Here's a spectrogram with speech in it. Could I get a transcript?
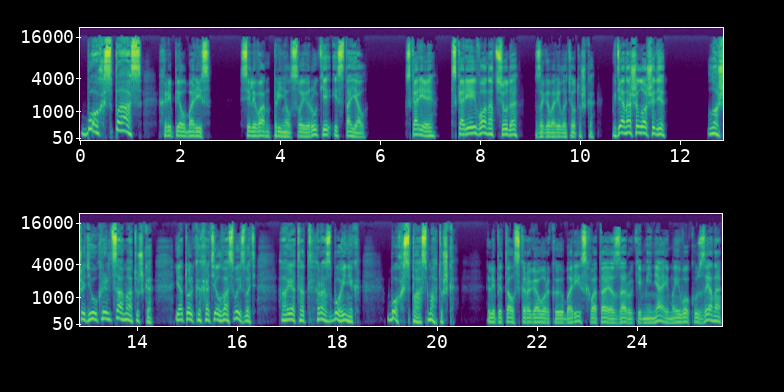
Бог спас!» — хрипел Борис. Селиван принял свои руки и стоял. «Скорее, скорее вон отсюда!» — заговорила тетушка. «Где наши лошади?» «Лошади у крыльца, матушка. Я только хотел вас вызвать. А этот разбойник... Бог спас, матушка!» — лепетал скороговоркою Борис, хватая за руки меня и моего кузена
